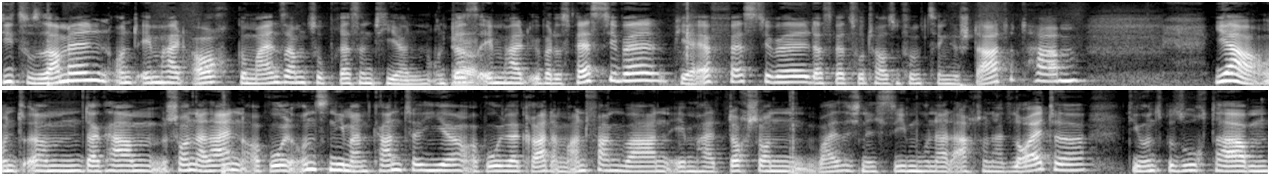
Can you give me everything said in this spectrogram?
die zu sammeln und eben halt auch gemeinsam zu präsentieren. Und das ja. eben halt über das Festival, PRF Festival, das wir 2015 gestartet haben. Ja, und ähm, da kam schon allein, obwohl uns niemand kannte hier, obwohl wir gerade am Anfang waren, eben halt doch schon, weiß ich nicht, 700, 800 Leute, die uns besucht haben.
